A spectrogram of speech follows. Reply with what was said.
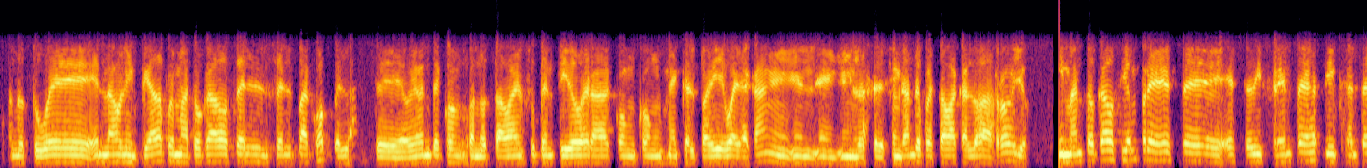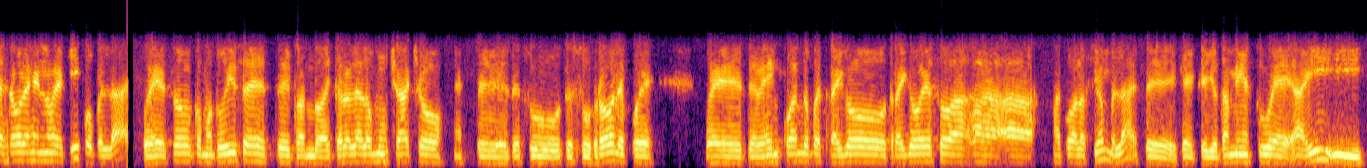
cuando estuve en las Olimpiadas, pues me ha tocado ser, ser backup, ¿verdad? Este, obviamente cuando estaba en sub-22 era con, con el y Guayacán, en, en, la selección grande pues estaba Carlos Arroyo. Y me han tocado siempre este, este diferentes, diferentes roles en los equipos, ¿verdad? Pues eso, como tú dices, este, cuando hay que hablarle a los muchachos este, de, su, de sus roles, pues pues de vez en cuando pues traigo traigo eso a, a, a colación, ¿verdad? Este, que, que yo también estuve ahí y,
